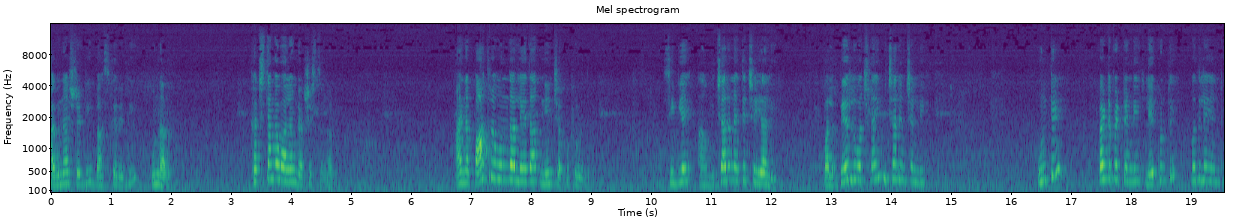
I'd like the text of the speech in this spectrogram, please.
అవినాష్ రెడ్డి భాస్కర్ రెడ్డి ఉన్నారు. ఖచ్చితంగా వాళ్ళని రక్షిస్తున్నారు. ఆయన పాత్ర ఉందా లేదా నేను చెప్పకూడదు. సిబిఐ ఆ విచారణ అయితే చేయాలి. వాళ్ళ పేర్లు వచ్చినాయి విచారించండి. ఉంటే బయట పెట్టండి లేకుంటే వదిలేయండి.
